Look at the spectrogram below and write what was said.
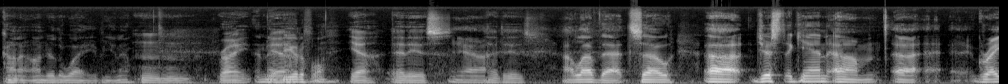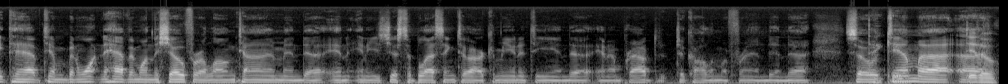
kind of under the wave, you know. hmm Right. Isn't that yeah. beautiful? Yeah, it is. Yeah. It is. I love that. So, uh, just again, um, uh, great to have Tim. Been wanting to have him on the show for a long time, and uh, and and he's just a blessing to our community, and uh, and I'm proud to, to call him a friend. And uh, so, Thank you. Tim, uh, uh, Ditto.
